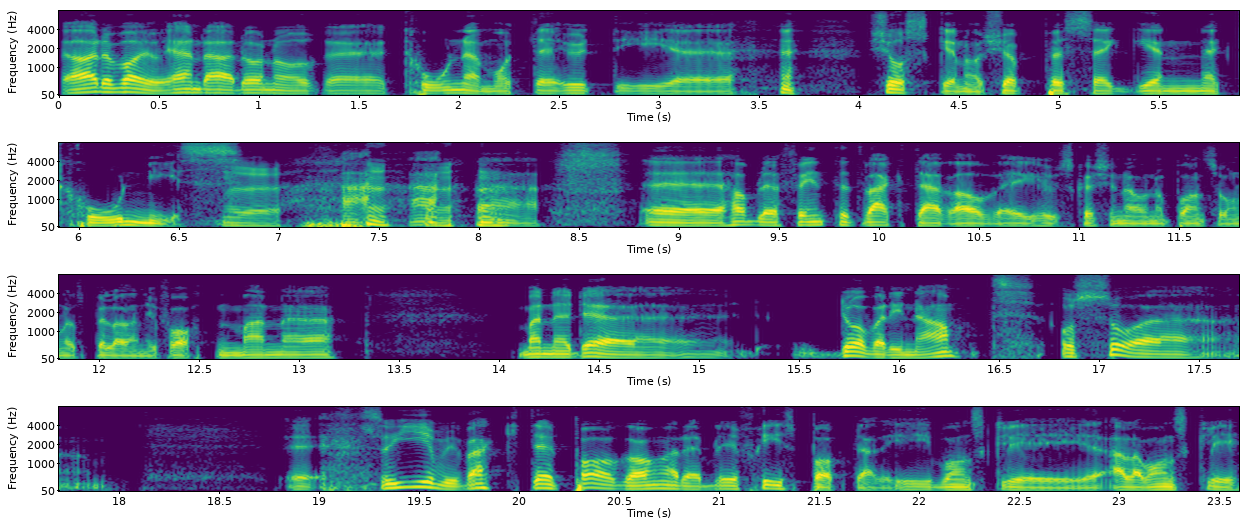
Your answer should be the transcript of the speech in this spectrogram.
ja, det var jo en der da når eh, Krone måtte ut i eh, kiosken og kjøpe seg en kronis. Eh, han ble fintet vekk derav, Jeg husker ikke navnet på han Sogndal-spilleren i farten, men, eh, men eh, det Da var de nærmt. Og så eh, eh, Så gir vi vekk det et par ganger det blir frispark der i vanskelig Eller vanskelig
